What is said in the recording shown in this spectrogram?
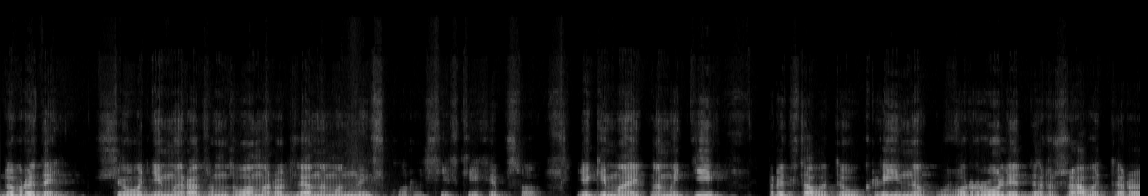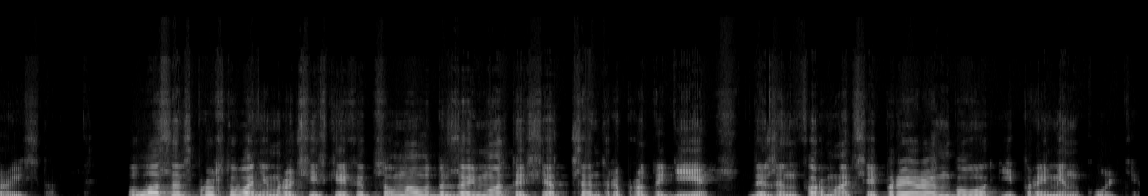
Добрий день. Сьогодні ми разом з вами розглянемо низку російських ІПСО, які мають на меті представити Україну в ролі держави-терориста. Власне, спростуванням російських ІПСО мали би займатися центри протидії дезінформації при РНБО і при Мінкульті.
